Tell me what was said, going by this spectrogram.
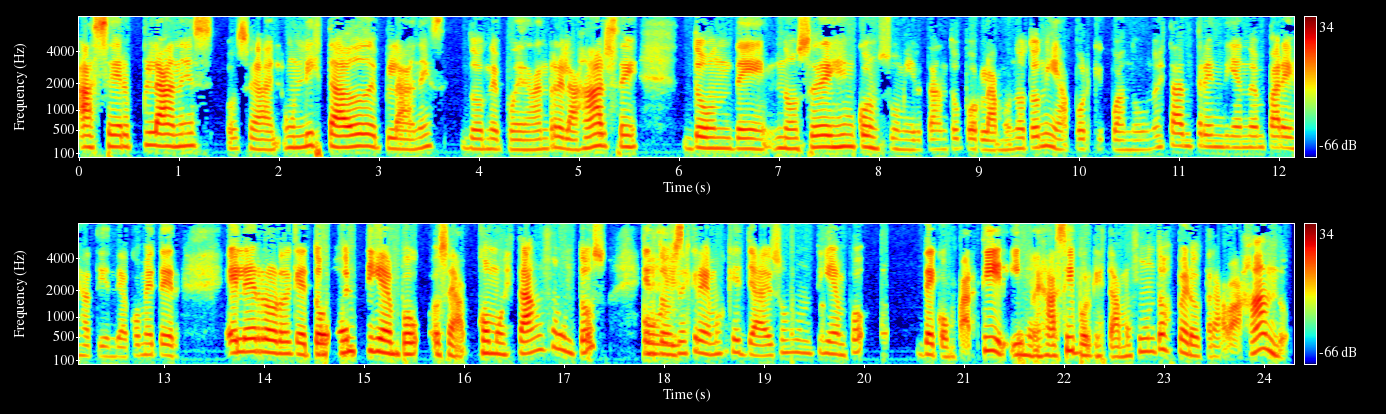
hacer planes, o sea, un listado de planes donde puedan relajarse, donde no se dejen consumir tanto por la monotonía, porque cuando uno está emprendiendo en pareja tiende a cometer el error de que todo el tiempo, o sea, como están juntos, entonces creemos que ya eso es un tiempo de compartir y no es así porque estamos juntos pero trabajando.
